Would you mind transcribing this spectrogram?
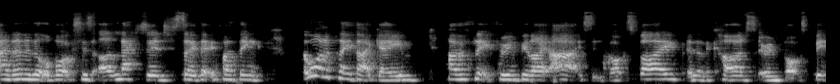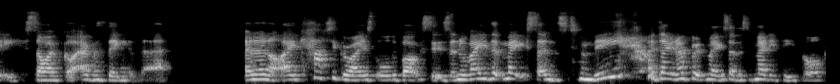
and then the little boxes are lettered so that if I think I want to play that game, have a flick through and be like, ah, it's in box five, and then the cards are in box B. So I've got everything there. And then I categorized all the boxes in a way that makes sense to me. I don't know if it makes sense to many people.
